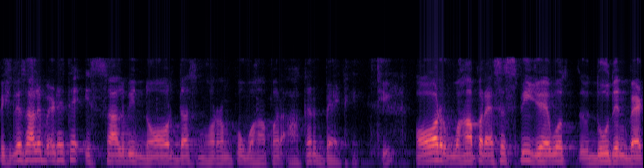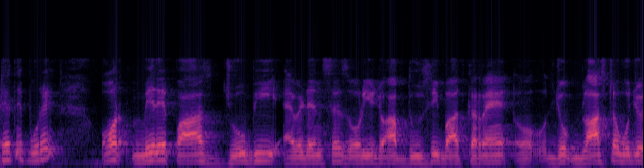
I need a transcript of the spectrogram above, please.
पिछले साल बैठे थे इस साल भी 9 और 10 मुहर्रम को वहाँ पर आकर बैठे। और वहाँ पर एसएसपी जो है वो दो दिन बैठे थे पूरे और मेरे पास जो भी एविडेंसेस और ये जो आप दूसरी बात कर रहे हैं जो ब्लास्ट वो जो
